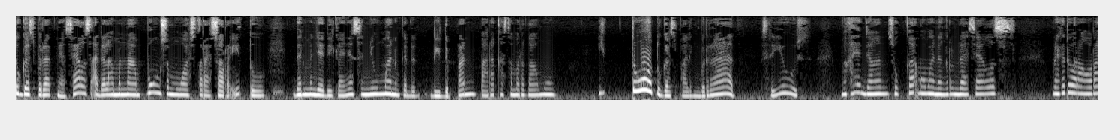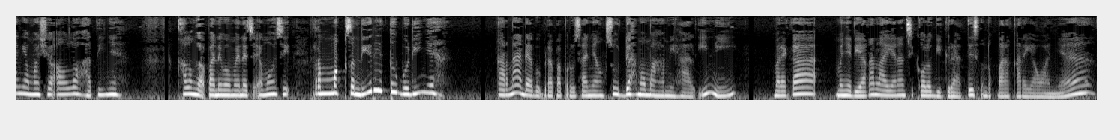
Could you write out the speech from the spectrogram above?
Tugas beratnya sales adalah menampung semua stresor itu dan menjadikannya senyuman ke de di depan para customer kamu. Itu tugas paling berat, serius. Makanya jangan suka memandang rendah sales. Mereka itu orang-orang yang masya Allah hatinya. Kalau nggak pandai memanage emosi, remek sendiri tuh bodinya. Karena ada beberapa perusahaan yang sudah memahami hal ini, mereka menyediakan layanan psikologi gratis untuk para karyawannya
